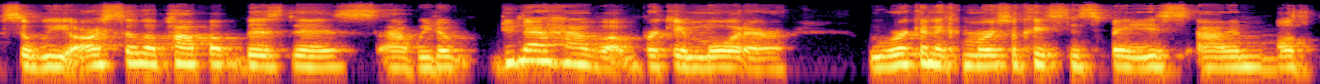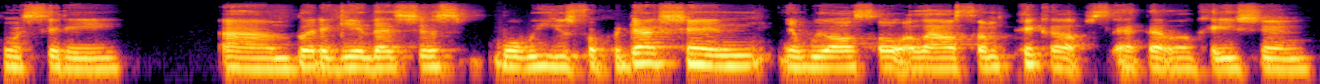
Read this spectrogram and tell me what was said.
so we are still a pop up business. Uh, we don't do not have a brick and mortar. We work in a commercial kitchen space uh, in Baltimore City. Um, but again, that's just what we use for production, and we also allow some pickups at that location.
